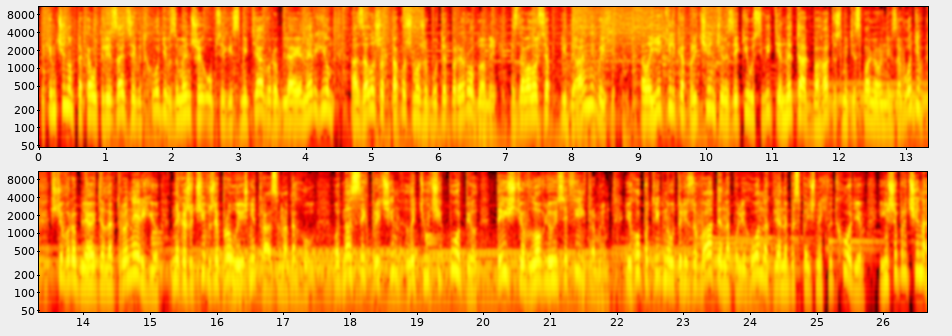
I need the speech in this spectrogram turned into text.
Таким чином, така утилізація відходів зменшує обсяги сміття, виробляє енергію, а залишок також може бути перероблений. Здавалося б, ідеальний вихід. Але є кілька причин, через які у світі не так багато сміттєспалювальних заводів, що виробляють електроенергію, не кажучи вже про лижні траси на даху. Одна з цих причин летючий попіл, те, що вловлюється фільтрами. Його потрібно утилізувати на полігонах для небезпечних відходів. Інша причина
